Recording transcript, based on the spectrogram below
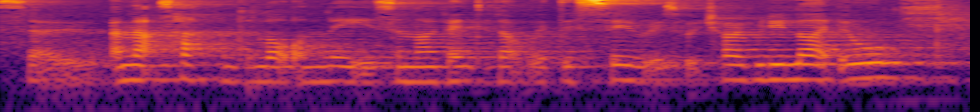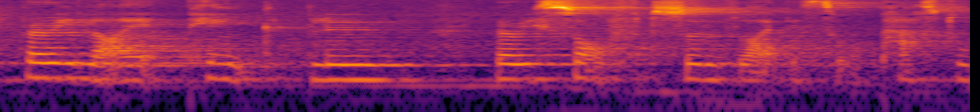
So, and that's happened a lot on these, and I've ended up with this series, which I really like. They're all very light, pink, blue, very soft, sort of like this sort of pastel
